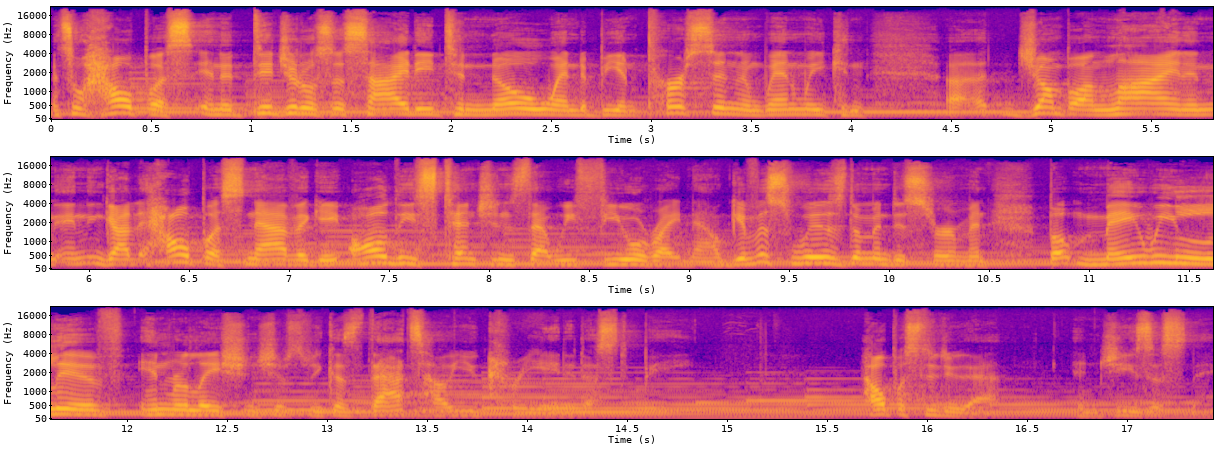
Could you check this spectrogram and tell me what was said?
And so, help us in a digital society to know when to be in person and when we can uh, jump online. And, and, God, help us navigate all these tensions that we feel right now. Give us wisdom and discernment, but may we live in relationships because that's how you created us to be. Help us to do that in Jesus' name.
